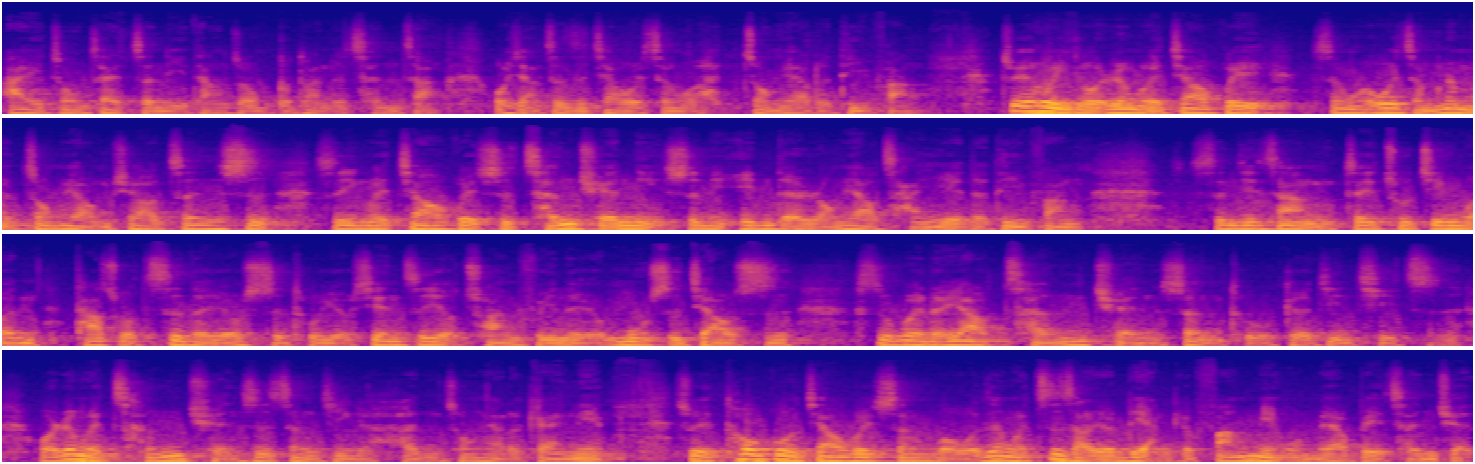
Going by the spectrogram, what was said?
爱中，在真理当中不断的成长。我想这是教会生活很重要的地方。最后一个，我认为教会生活为什么那么重要？我们需要珍视，是因为教会是成全你，使你赢得荣耀产业的地方。圣经上这一处经文，他所赐的有使徒、有先知、有传福音的、有牧师、教师，是为了要成全圣徒，各尽其职。我认为成全是圣经一个很重要的概念。所以透过教会生活，我认为至少有两个方面我们要被成全。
